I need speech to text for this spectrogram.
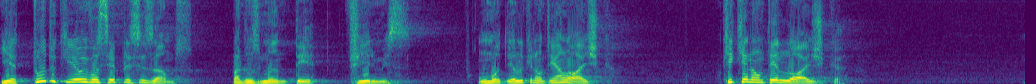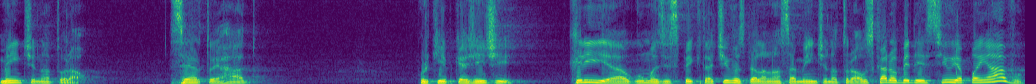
E é tudo que eu e você precisamos para nos manter firmes. Um modelo que não tenha lógica. O que é não ter lógica? mente natural. Certo ou errado? Por quê? Porque a gente cria algumas expectativas pela nossa mente natural. Os caras obedeciam e apanhavam.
